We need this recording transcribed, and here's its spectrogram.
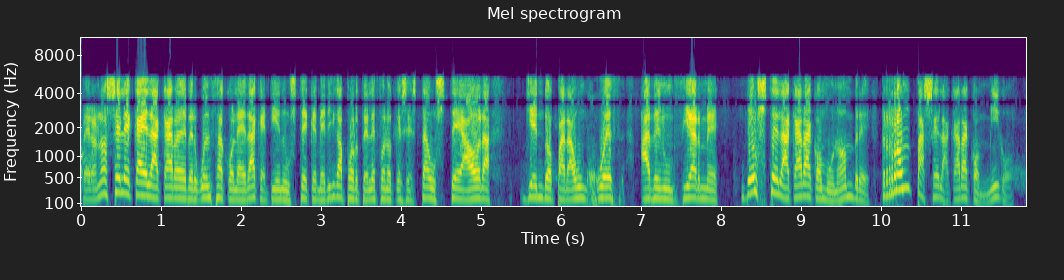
pero no se le cae la cara de vergüenza con la edad que tiene usted, que me diga por teléfono que se está usted ahora yendo para un juez a denunciarme. Dé usted la cara como un hombre, rómpase la cara conmigo.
